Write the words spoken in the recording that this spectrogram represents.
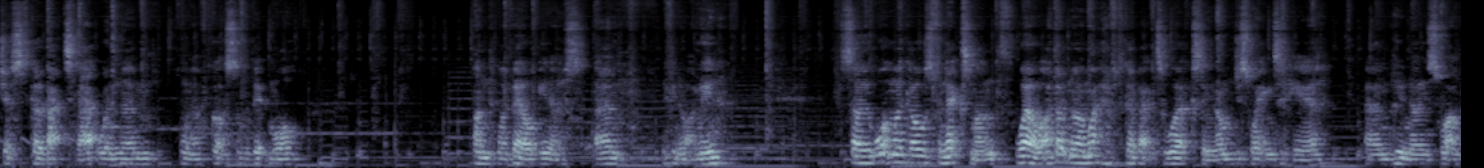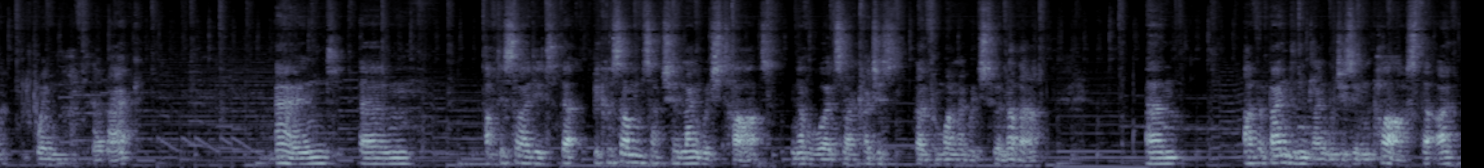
Just go back to that when, um, when I've got some a bit more under my belt, you know, um, if you know what I mean. So what are my goals for next month? Well, I don't know, I might have to go back to work soon. I'm just waiting to hear. Um, who knows what I, when I have to go back. And um, I've decided that because I'm such a language tart, in other words, like I just go from one language to another, um, I've abandoned languages in the past that I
